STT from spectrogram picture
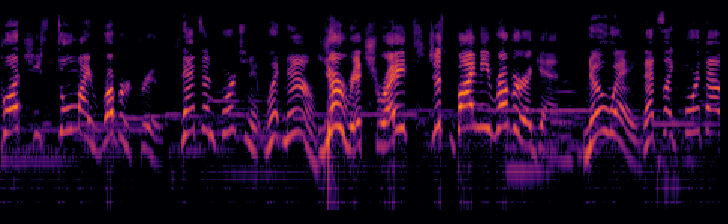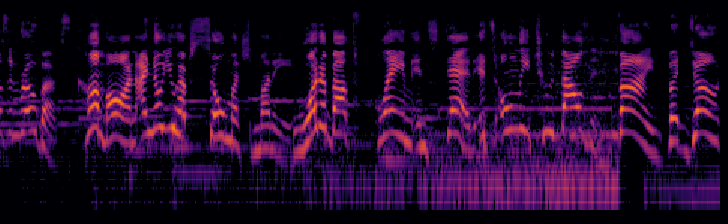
but she stole my rubber fruit. That's unfortunate. What now? You're rich, right? Just buy me rubber again. No way. That's like 4,000 Robux. Come on, I know you have so much money. What about Flame instead? It's only 2,000. Fine, but don't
